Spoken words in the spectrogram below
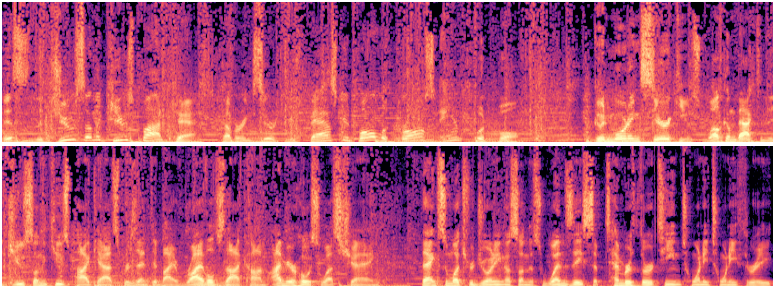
This is the Juice on the Cuse podcast, covering Syracuse basketball, lacrosse, and football. Good morning, Syracuse. Welcome back to the Juice on the Cuse podcast presented by Rivals.com. I'm your host, Wes Cheng. Thanks so much for joining us on this Wednesday, September 13, 2023.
